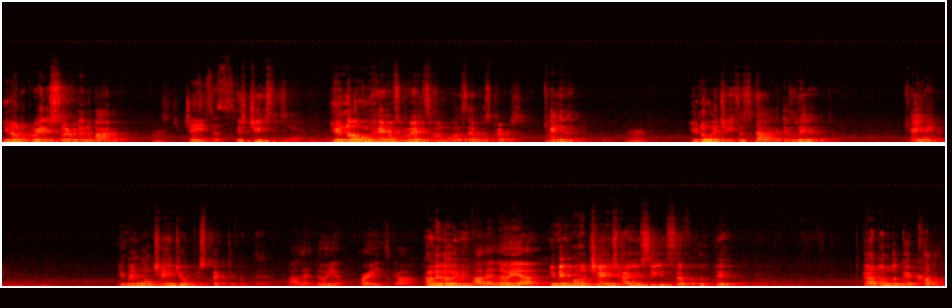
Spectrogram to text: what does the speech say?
You know the greatest servant in the Bible hmm. Jesus. is Jesus. Yeah. You know who Ham's grandson was that was cursed? Hmm. Canaan. Mm. You know where Jesus died and lived? Canaan. Canaan. Hmm. You may want to change your perspective of that. Hallelujah. Praise God. Hallelujah. Hallelujah. You may want to change how you see yourself a little bit. God don't look at color.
